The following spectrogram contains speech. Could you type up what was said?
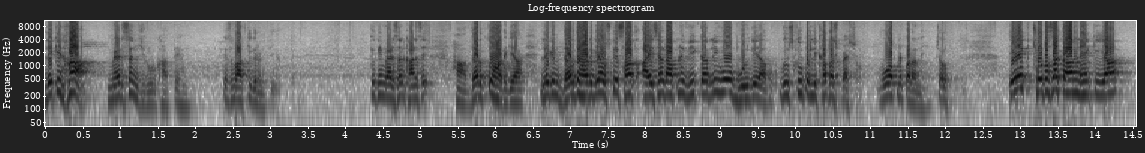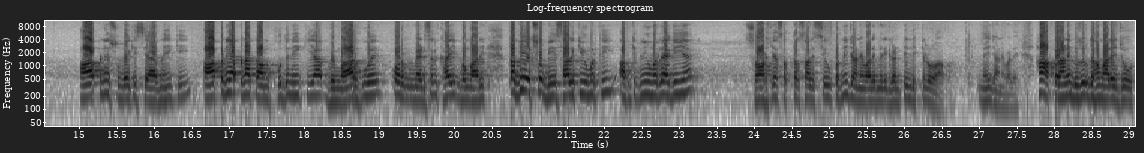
लेकिन हाँ मेडिसिन ज़रूर खाते हैं। इस बात की गारंटी है। क्योंकि मेडिसिन खाने से हाँ दर्द तो हट गया, लेकिन दर्द हट गया, उसके साथ आई साइड आपने वीक कर ली, वो भूल गए आप, क्योंकि उसके ऊपर लिखा था स्पेशल वो आपने पढ़ा नहीं। चलो, एक छोटा सा काम नहीं किया, आपने सुबह की सैर नहीं की, आपने अपना काम खुद नहीं किया, बीमार हुए और मेडिसिन खाई, बीमारी। तभी 120 साल की उम्र थी, अब कितनी उम्र रह गई है? साठ या सत्तर साल, इससे ऊपर नहीं जाने वाले, मेरी गारंटी लिख के लो आप, नहीं जाने वाले। हाँ पुराने बुज़ुर्ग हमारे जो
